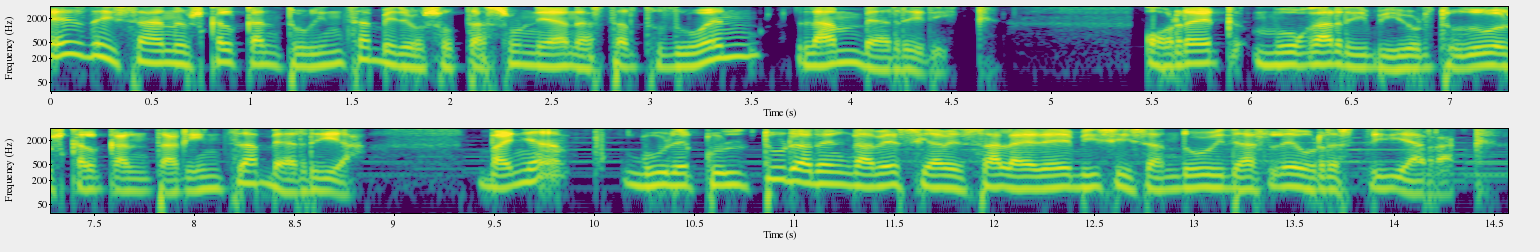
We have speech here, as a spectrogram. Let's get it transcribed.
ez da izan euskal kantu gintza bere osotasunean astartu duen lan berririk. Horrek mugarri bihurtu du euskal kantagintza berria, baina gure kulturaren gabezia bezala ere bizi izan du idazle urrestiarrak.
